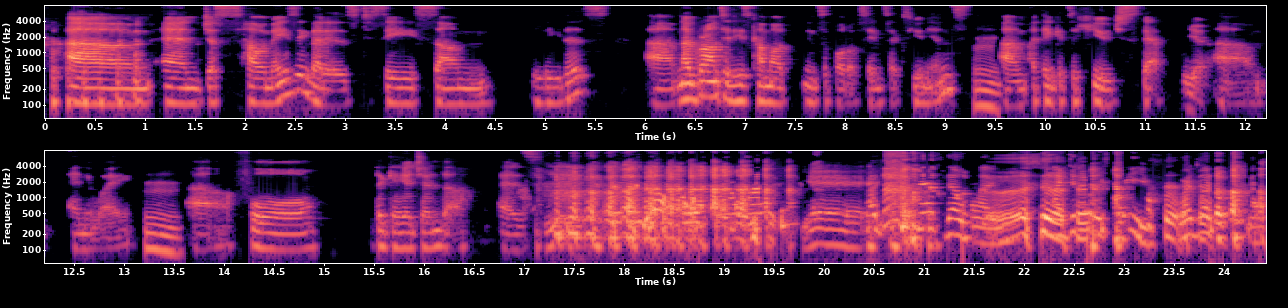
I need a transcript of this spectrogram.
um, and just how amazing that is to see some leaders. Um, now, granted, he's come out in support of same-sex unions. Mm. Um, I think it's a huge step, Yeah. um, anyway, Mm. uh, for the gay agenda. As yeah. I didn't have that one. I didn't receive. Where do I put that?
